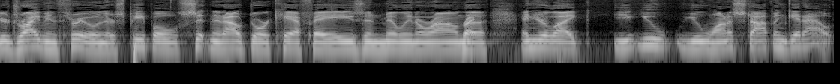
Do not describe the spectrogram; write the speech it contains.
you're driving through and there's people sitting at outdoor cafes and milling around, Right. the, and you're like, you you, you want to stop and get out.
